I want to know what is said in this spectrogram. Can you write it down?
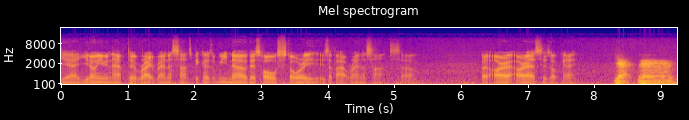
Yeah, you don't even have to write Renaissance because we know this whole story is about Renaissance. So, but R- RS is okay. yes, and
